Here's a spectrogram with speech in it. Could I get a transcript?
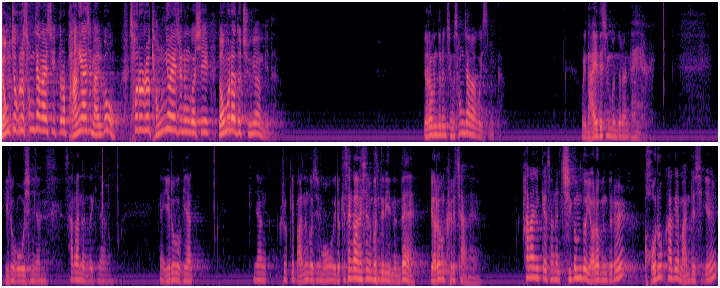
영적으로 성장할 수 있도록 방해하지 말고 서로를 격려해 주는 것이 너무나도 중요합니다. 여러분들은 지금 성장하고 있습니까? 우리 나이 드신 분들은 에휴, 이루고 50년 살았는데 그냥 그냥 이루고 그냥 그냥 그렇게 많은 거지 뭐 이렇게 생각하시는 분들이 있는데 여러분 그렇지 않아요. 하나님께서는 지금도 여러분들을 거룩하게 만드시길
